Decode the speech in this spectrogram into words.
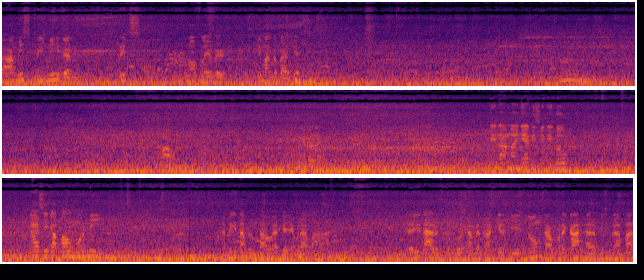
Gak amis, creamy, dan rich. Full of flavor Ini mantep banget guys Hmm. Wow. Banget Ini namanya di sini tuh Nasi kapau murni. Tapi kita belum tahu harganya berapa. Jadi kita harus tunggu sampai terakhir dihitung sama mereka habis berapa.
